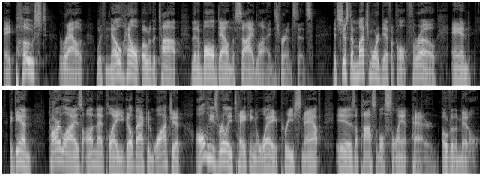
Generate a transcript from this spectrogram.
a post route with no help over the top than a ball down the sidelines, for instance. It's just a much more difficult throw. And again, Carlies on that play, you go back and watch it. All he's really taking away pre snap is a possible slant pattern over the middle.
